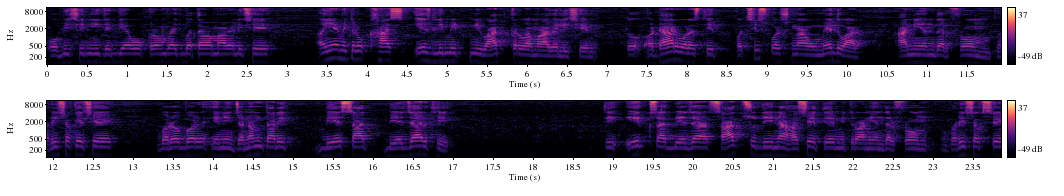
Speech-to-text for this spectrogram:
ઓબીસીની જગ્યાઓ ક્રમવાઇઝ બતાવવામાં આવેલી છે. અહીંયા મિત્રો ખાસ એજ લિમિટની વાત કરવામાં આવેલી છે. તો અઢાર વર્ષથી પચીસ વર્ષના ઉમેદવાર આની અંદર ફોર્મ ભરી શકે છે. બરોબર, એની જન્મ તારીખ બે સાત બે હજારથી થી એક સાત બે હજાર સાત સુધીના હશે તે મિત્રો આની અંદર ફોર્મ ભરી શકશે.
